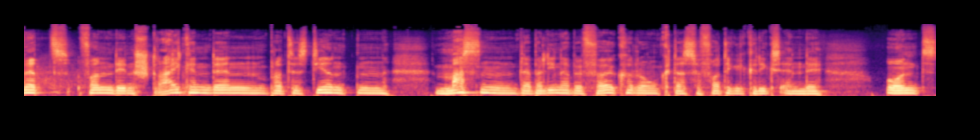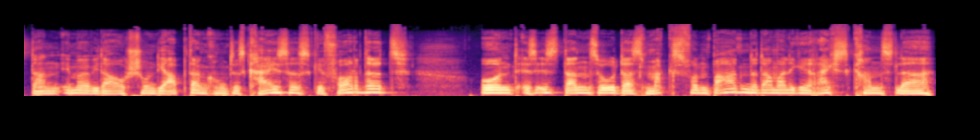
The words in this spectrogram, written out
wird von den streikenden, protestierenden Massen der Berliner Bevölkerung das sofortige Kriegsende und dann immer wieder auch schon die Abdankung des Kaisers gefordert. Und es ist dann so, dass Max von Baden, der damalige Reichskanzler,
